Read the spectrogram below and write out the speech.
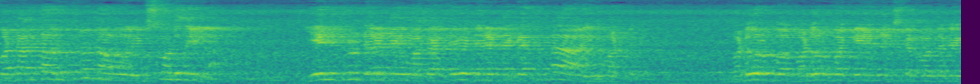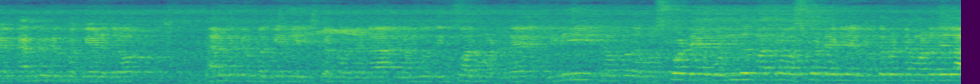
ಬಟ್ ಅಂಥವ್ರಿದ್ರು ನಾವು ಇಟ್ಸ್ಕೊಳ್ಳೋದು ಇಲ್ಲ ಏನಿದ್ರು ಡೈರೆಕ್ಟಾಗಿ ಮಾತಾಡ್ತೀವಿ ಡೈರೆಕ್ಟಾಗಿ ಅದನ್ನು ಇದು ಮಾಡ್ತೀವಿ. ಬಡವ್ರ ಬಡವ್ರ ಬಗ್ಗೆ ನೆಚ್ಕೊಂಡು ಬಂದಾಗ ಈಗ ಕಾರ್ಮಿಕರ ಬಗ್ಗೆ ಹೇಳಿದ್ರು. ಕಾರ್ಮಿಕರ ಬಗ್ಗೆ ನೆಚ್ಕೊಂಡು ಬಂದಾಗ ನಮಗೂ ಇನ್ಫಾರ್ಮ್ ಮಾಡಿದ್ರೆ ಇಡೀ ನಮ್ಮ ಹೊಸಕೋಟೆ, ಒಂದು ಮಾತ್ರ ಹೊಸಕೋಟೆಯಲ್ಲಿ ಪ್ರತಿಭಟನೆ ಮಾಡೋದಿಲ್ಲ.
